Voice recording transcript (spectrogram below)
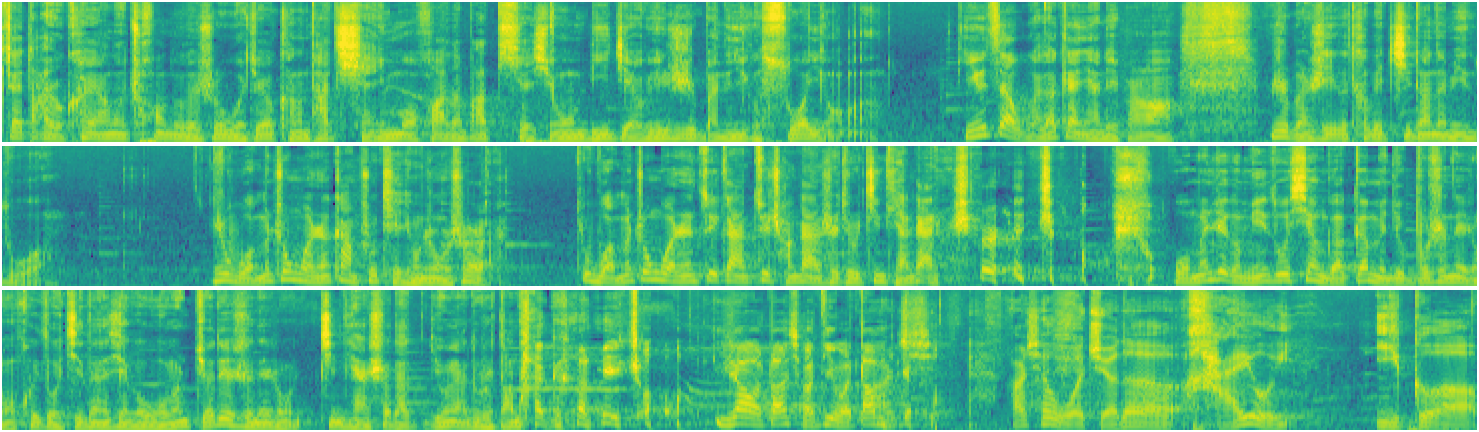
在大有克洋的创作的时候，我觉得可能他潜移默化的把铁熊理解为日本的一个缩影了。因为在我的概念里边啊，日本是一个特别极端的民族，就是我们中国人干不出铁熊这种事儿来。就我们中国人最干最常干的事就是金田干的事儿，你知道？我们这个民族性格根本就不是那种会走极端的性格，我们绝对是那种金田式的，永远都是当大哥那种。你让我当小弟，我当不了。而且而且我觉得还有一个，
